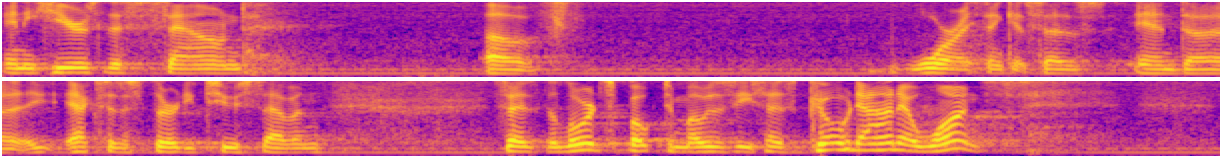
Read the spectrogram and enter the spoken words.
and he hears this sound of war, I think it says. And uh, Exodus 32 7 says, The Lord spoke to Moses. He says, Go down at once,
